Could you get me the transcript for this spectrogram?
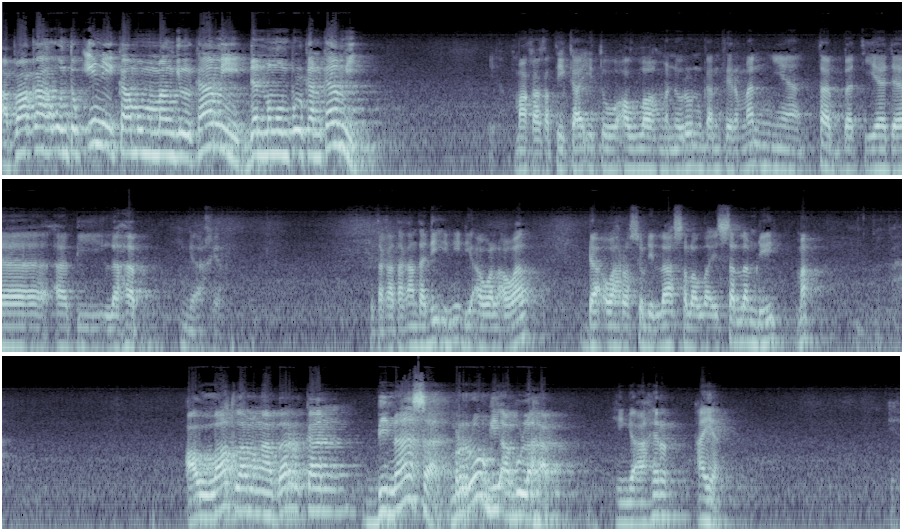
Apakah untuk ini kamu memanggil kami dan mengumpulkan kami? Ya, maka ketika itu Allah menurunkan firman-Nya, "Tabbat yada Abi Lahab" hingga akhir. Kita katakan tadi ini di awal-awal dakwah Rasulullah sallallahu alaihi wasallam di Mak Allah telah mengabarkan binasa, merugi Abu Lahab hingga akhir ayat. Ya.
